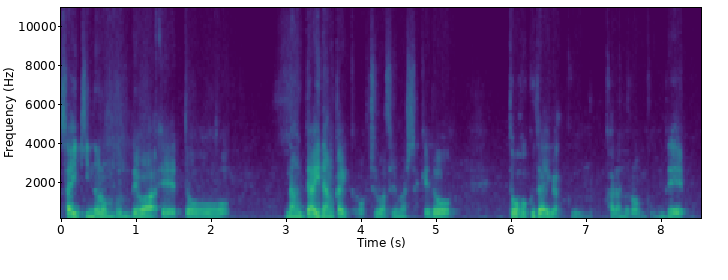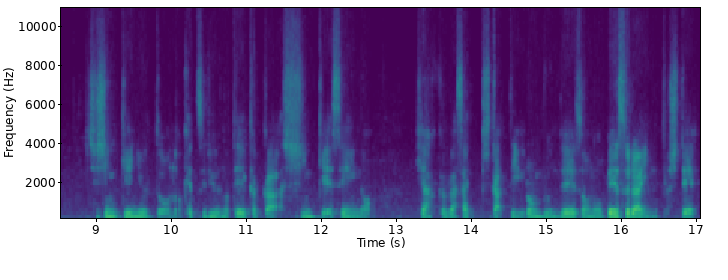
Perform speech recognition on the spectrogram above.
最近の論文では、えっと、何第何回かちょっと忘れましたけど、東北大学からの論文で、視神経乳頭の血流の低下か、神経繊維の飛躍化が先かっていう論文で、そのベースラインとして、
